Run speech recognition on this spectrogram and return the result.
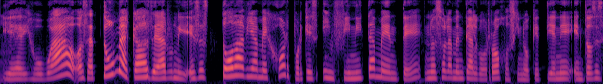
Y ella dijo, wow, o sea, tú me acabas de dar un... Eso es todavía mejor porque es infinitamente, no es solamente algo rojo, sino que tiene, entonces,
